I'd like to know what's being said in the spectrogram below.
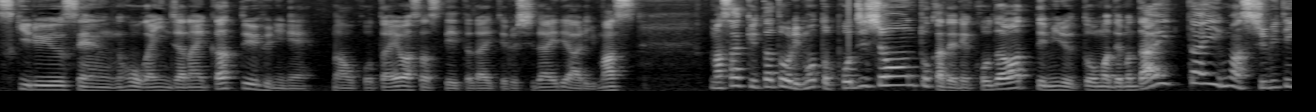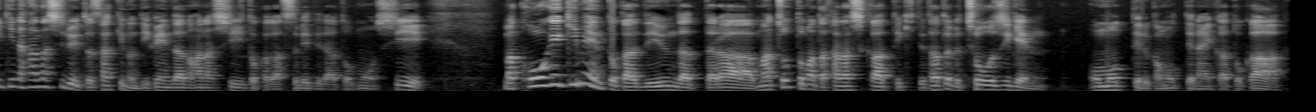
スキル優先の方がいいんじゃないかっていうふうにね、まあ、お答えはさせていただいている次第であります。まあ、さっき言った通り、もっとポジションとかでね、こだわってみると、まあ、でも大体、まあ、守備的な話で言うと、さっきのディフェンダーの話とかが全てだと思うし、まあ、攻撃面とかで言うんだったら、まあ、ちょっとまた話変わってきて、例えば超次元を持ってるか持ってないかとか、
